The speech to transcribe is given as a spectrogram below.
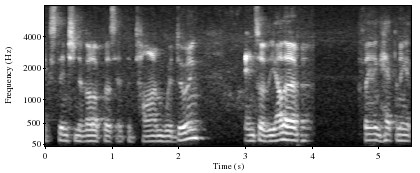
extension developers at the time were doing. And so the other thing happening at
